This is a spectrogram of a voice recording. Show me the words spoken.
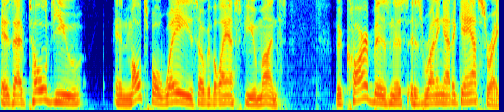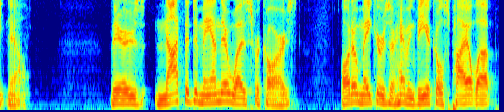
as I've told you in multiple ways over the last few months, the car business is running out of gas right now. There's not the demand there was for cars. Automakers are having vehicles pile up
